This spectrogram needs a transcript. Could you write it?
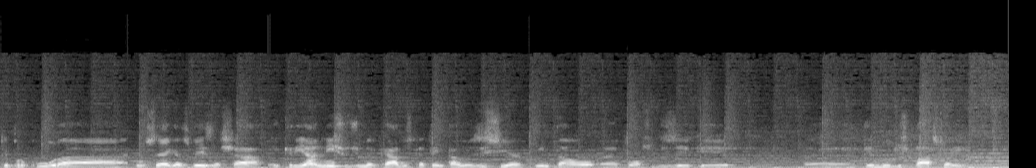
que procura, consegue às vezes achar e criar nichos de mercados que até então não existiam. Então, é, posso dizer que é, tem muito espaço ainda.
